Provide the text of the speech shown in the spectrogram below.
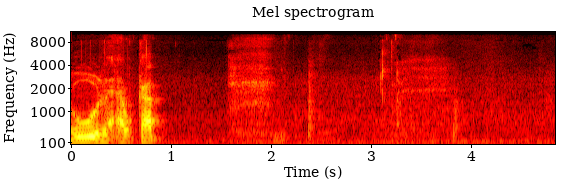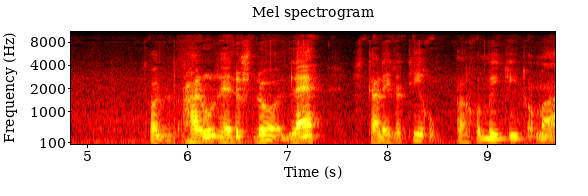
ดูแล้วครับส่วนฮารุเทนดุสโดนและสถานีที่ของคนมีจีต่อมา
